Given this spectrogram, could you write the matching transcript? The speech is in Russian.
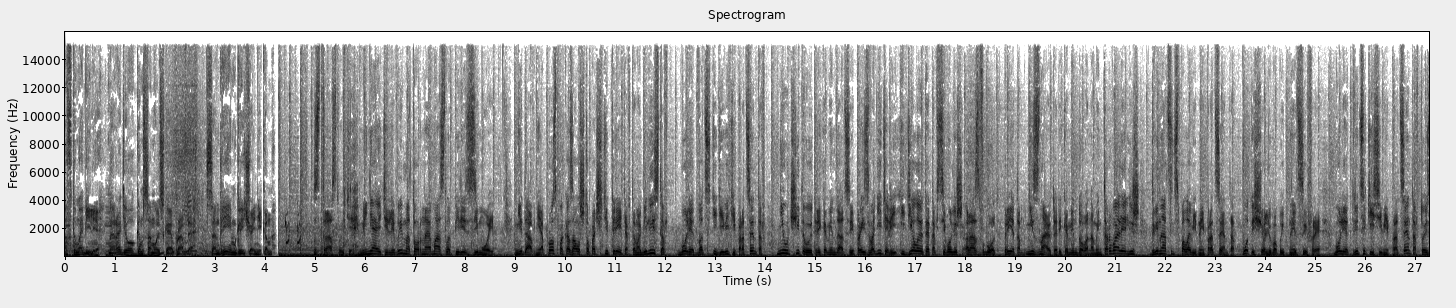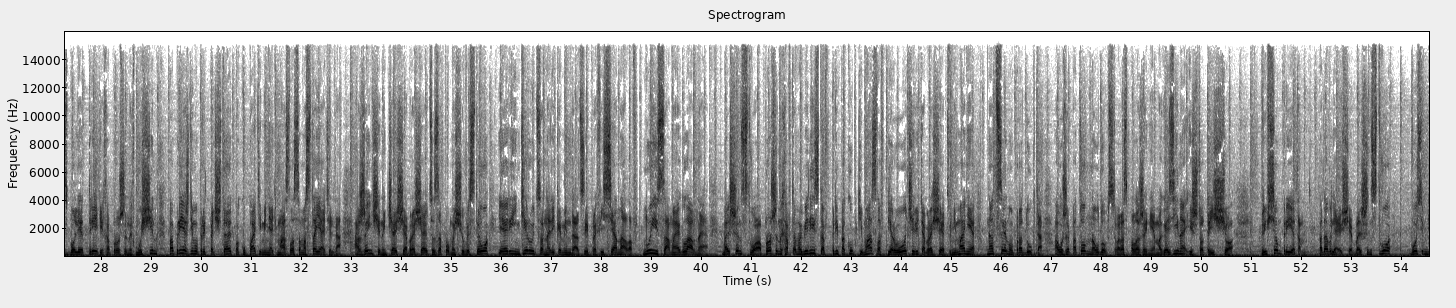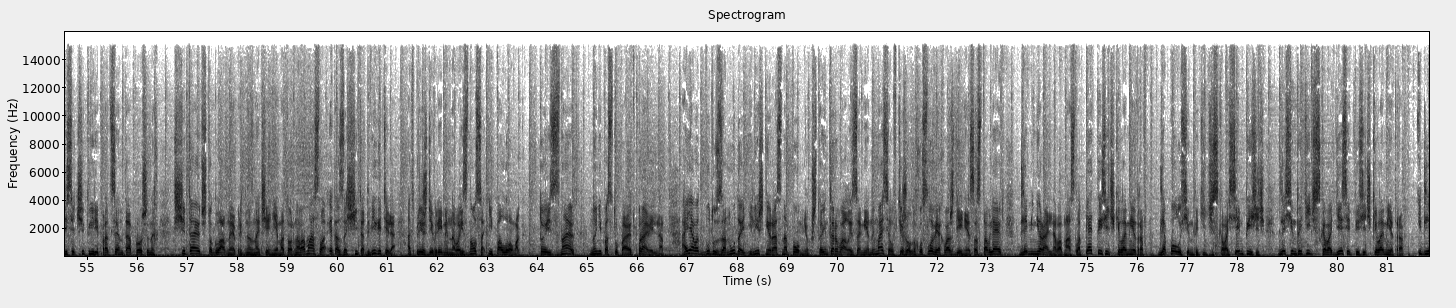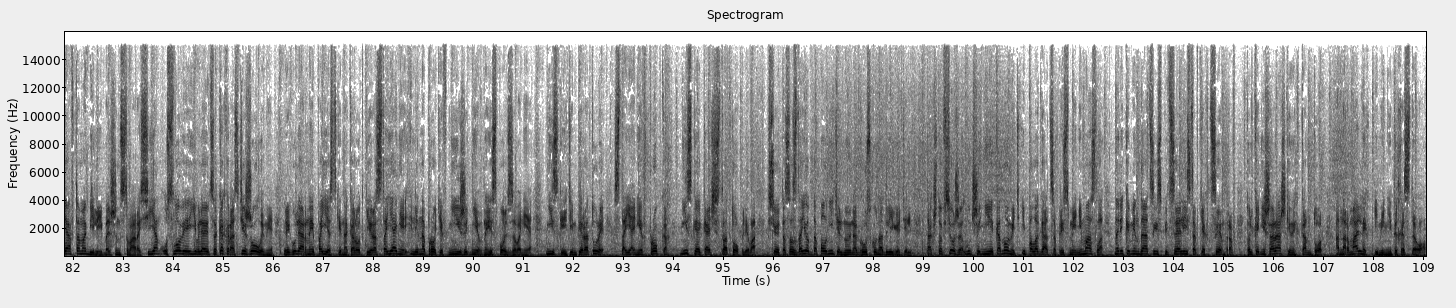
Автомобили на радио «Комсомольская правда» с Андреем Гречанником. Здравствуйте. Меняете ли вы моторное масло перед зимой? Недавний опрос показал, что почти треть автомобилистов, более 29%, не учитывают рекомендации производителей и делают это всего лишь раз в год. При этом не знают о рекомендованном интервале лишь 12,5%. Вот еще любопытные цифры. Более 37%, то есть более третьих опрошенных мужчин, по-прежнему предпочитают покупать и менять масло самостоятельно, а женщины чаще обращаются за помощью в СТО и ориентируются на рекомендации профессионалов. Ну и самое главное, большинство опрошенных автомобилистов при покупке масла в первую очередь обращают внимание на цену продукта, а уже потом на удобство расположения магазина и что-то еще. При всем при этом подавляющее большинство 84% опрошенных считают, что главное предназначение моторного масла – это защита двигателя от преждевременного износа и поломок то есть знают, но не поступают правильно. А я вот буду занудой и лишний раз напомню, что интервалы замены масел в тяжелых условиях вождения составляют для минерального масла 5000 километров, для полусинтетического 7000, для синтетического 10 тысяч километров. И для автомобилей большинства россиян условия являются как раз тяжелыми. Регулярные поездки на короткие расстояния или, напротив, неежедневное использование, низкие температуры, стояние в пробках, низкое качество топлива. Все это создает дополнительную нагрузку на двигатель. Так что все же лучше не экономить и полагаться при смене масла на рекомендации специалистов техцентров, только не шарашкиных контор, а нормальных именитых СТО.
